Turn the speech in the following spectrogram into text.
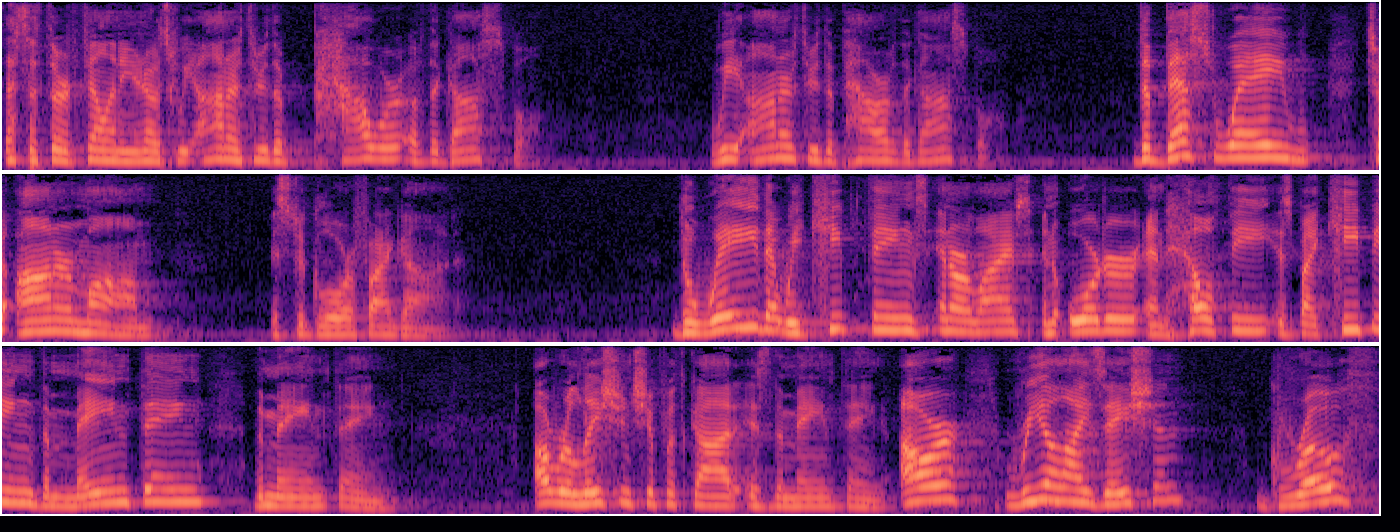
That's the third fill in your notes. We honor through the power of the gospel. We honor through the power of the gospel. The best way to honor mom is to glorify God the way that we keep things in our lives in order and healthy is by keeping the main thing the main thing. Our relationship with God is the main thing. Our realization, growth,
